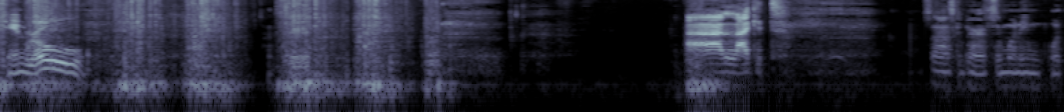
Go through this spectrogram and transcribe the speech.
Can roll. That's it. I like it size comparison winning with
